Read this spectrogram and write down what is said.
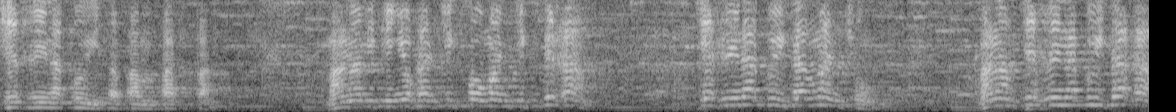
chiqrinakuyta pampaspa manami kiñuqanchikpa umanchikpiqa chiqrinakuy kanmanchu manam chiqrinakuytaqa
